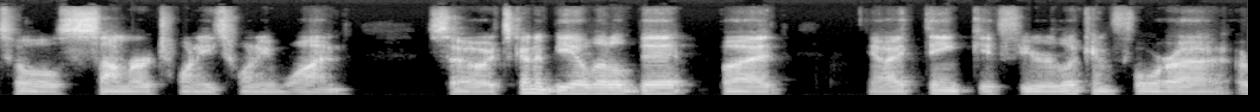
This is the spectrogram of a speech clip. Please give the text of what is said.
until summer 2021 so it's going to be a little bit, but you know, I think if you're looking for a, a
